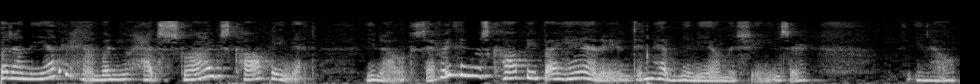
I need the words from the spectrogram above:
But on the other hand, when you had scribes copying it, you know, because everything was copied by hand and you didn't have Mimeo machines or, you know,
